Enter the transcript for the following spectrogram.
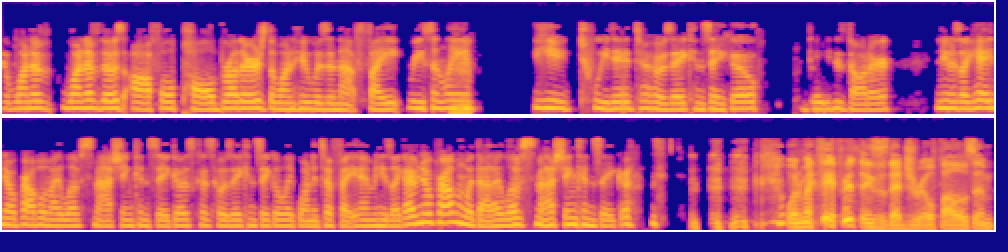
that one of one of those awful Paul brothers, the one who was in that fight recently, Mhm. he tweeted to Jose Canseco, date his daughter, and he was like, "Hey, no problem. I love smashing Canseco's because Jose Canseco like wanted to fight him. And he's like, I have no problem with that. I love smashing Canseco. One of my favorite things is that dril follows him,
